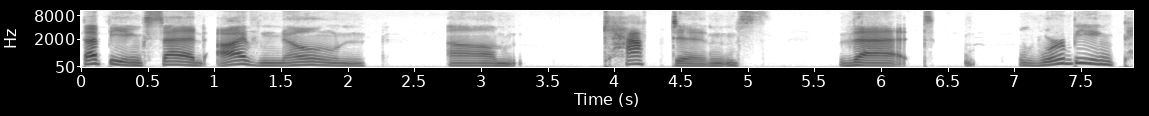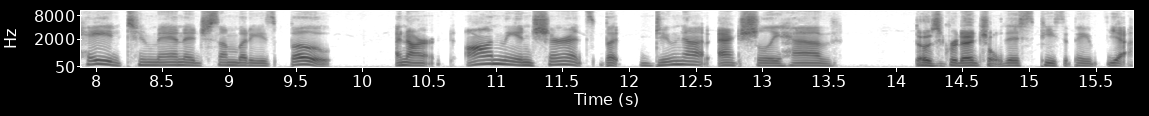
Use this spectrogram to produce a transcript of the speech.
That being said, I've known um, captains that were being paid to manage somebody's boat and are on the insurance, but do not actually have Those credentials. this piece of paper. Yeah.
